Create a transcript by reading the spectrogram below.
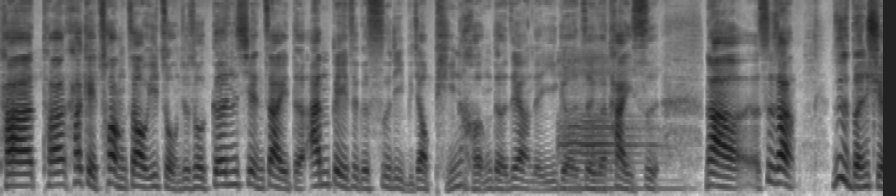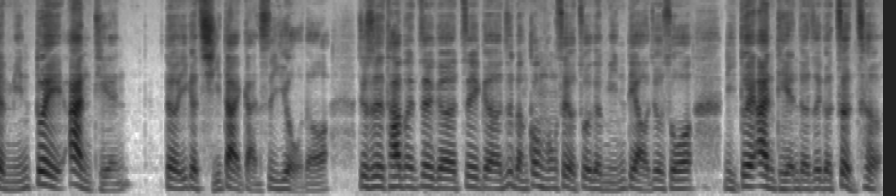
他他他可以创造一种就是说跟现在的安倍这个势力比较平衡的这样的一个这个态势。那事实上，日本选民对岸田的一个期待感是有的哦。就是他们这个这个日本共同社有做一个民调，就是说你对岸田的这个政策，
